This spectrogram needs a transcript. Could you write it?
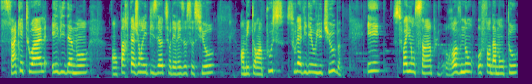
5 étoiles évidemment, en partageant l'épisode sur les réseaux sociaux, en mettant un pouce sous la vidéo YouTube et soyons simples, revenons aux fondamentaux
